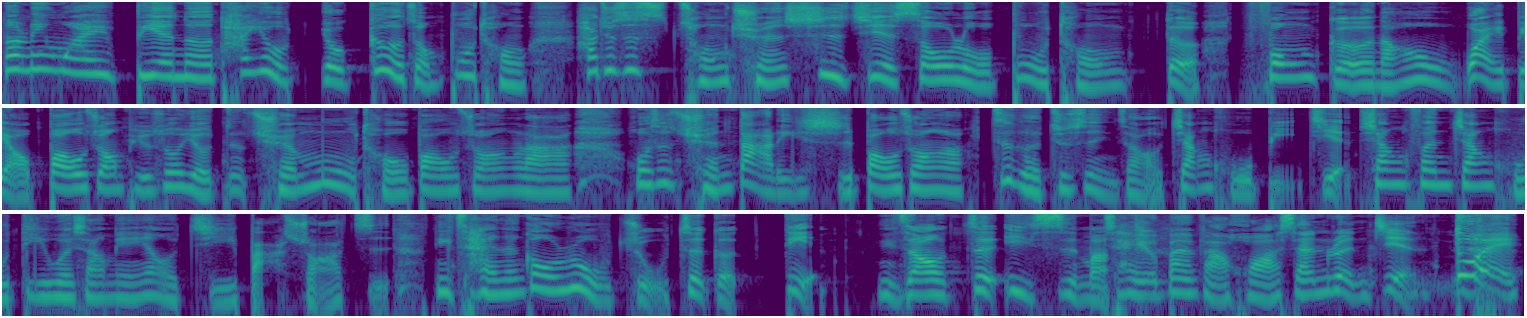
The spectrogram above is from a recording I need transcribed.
那另外一边呢，它又有各种不同，它就是从全世界搜罗不同的风格，然后外表包装，比如说有全木头包装啦，或是全大理石包装啊。这个就是你知道江湖比剑，香氛江湖地位上面要有几把刷子，你才能够入主这个店。你知道这意思吗？才有办法华山论剑。对，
